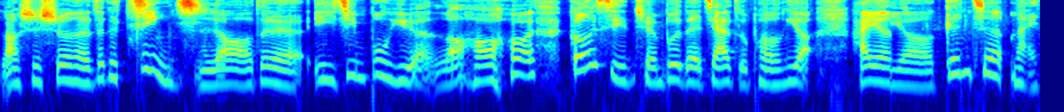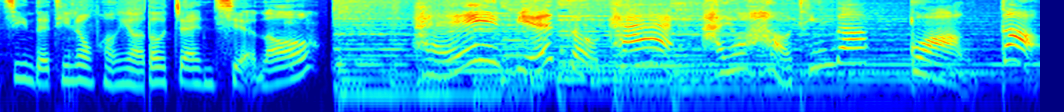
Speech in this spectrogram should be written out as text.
老师说呢，这个净值哦，这个已经不远了哈。恭喜全部的家族朋友，还有有跟着买进的听众朋友都赚钱哦。嘿，别走开，还有好听的广告。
